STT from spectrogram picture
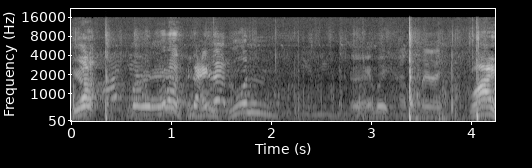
Kìa Đẩy lên Luôn Để em ơi, thả tóc này này Ngoài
